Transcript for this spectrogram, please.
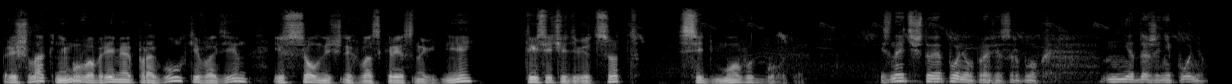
пришла к нему во время прогулки в один из солнечных воскресных дней 1907 года. И знаете, что я понял, профессор Блок? Мне даже не понял.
